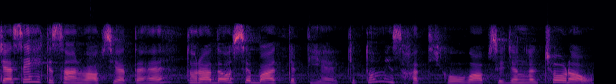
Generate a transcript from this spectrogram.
जैसे ही किसान वापसी आता है तो राधा उससे बात करती है कि तुम इस हाथी को वापसी जंगल छोड़ आओ।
